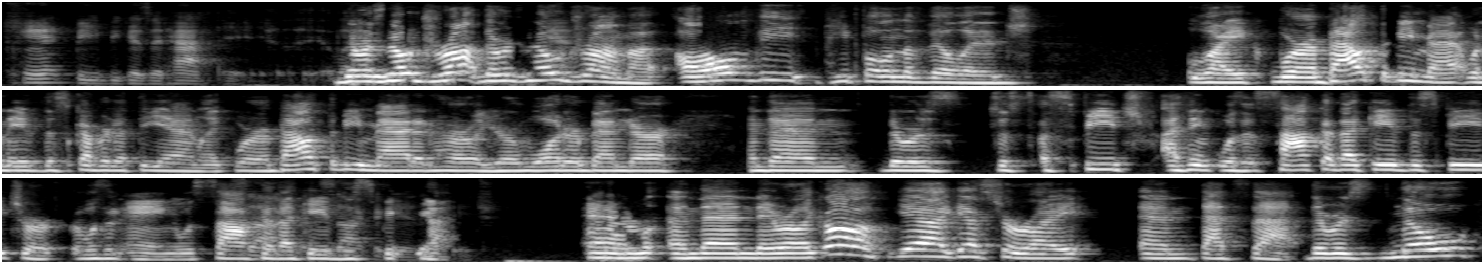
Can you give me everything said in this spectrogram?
can't be because it had. Like, there was no drama. There was no yeah. drama. All the people in the village like we're about to be mad when they've discovered at the end like we're about to be mad at her you're a waterbender and then there was just a speech i think was it Sokka that gave the speech or it wasn't Aang it was Sokka, that gave the speech yeah. speech. and and then they were like oh yeah i guess you're right and that's that. There was no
